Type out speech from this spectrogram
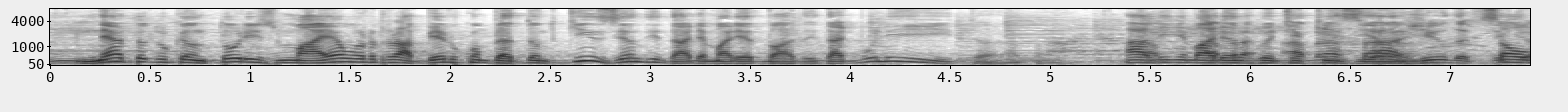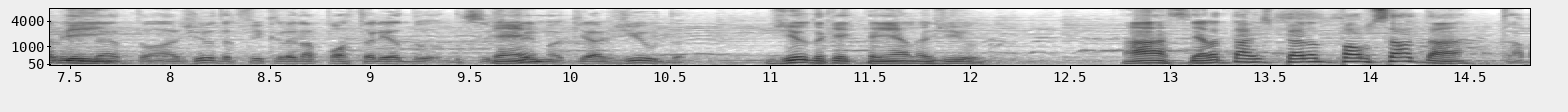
hum. neta do cantor Ismael Rabelo, completando 15 anos de idade. A Maria Eduarda, idade bonita, rapaz. Aline Mariano, tinha 15 anos. a Gilda que fica ali, né, Tom? A Gilda que fica ali na portaria do, do sistema aqui, a Gilda. Gilda, o que, que tem ela, Gilda? Ah, sim, ela estava esperando o Paulo Sadar. Tá,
